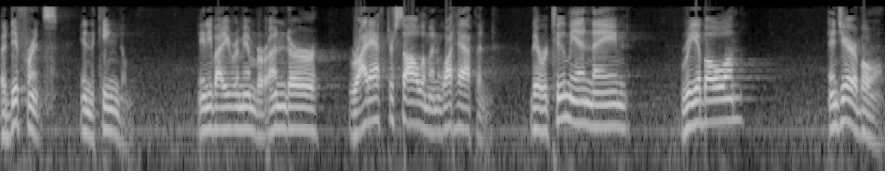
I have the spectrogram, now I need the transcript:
a difference in the kingdom. Anybody remember, under right after Solomon, what happened? There were two men named Rehoboam and Jeroboam.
